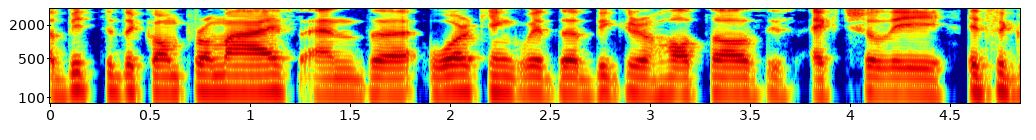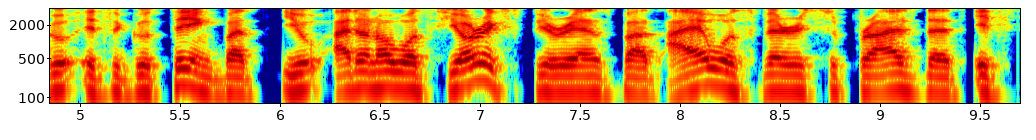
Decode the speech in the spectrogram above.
a bit to the compromise compromise and uh, working with the bigger hotels is actually it's a good it's a good thing. But you i don't know what's your experience but i was very surprised that it's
